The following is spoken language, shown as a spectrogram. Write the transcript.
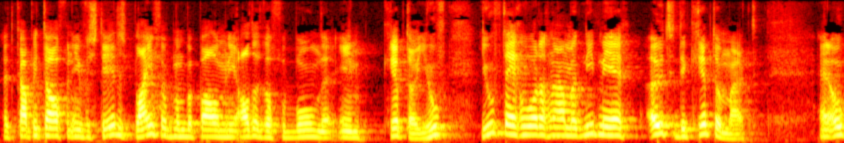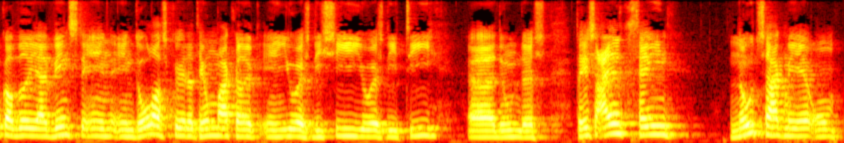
het kapitaal van investeerders blijft op een bepaalde manier altijd wel verbonden in crypto. Je hoeft, je hoeft tegenwoordig namelijk niet meer uit de cryptomarkt. En ook al wil jij winsten in, in dollars, kun je dat heel makkelijk in USDC, USDT eh, doen. Dus er is eigenlijk geen noodzaak meer om,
